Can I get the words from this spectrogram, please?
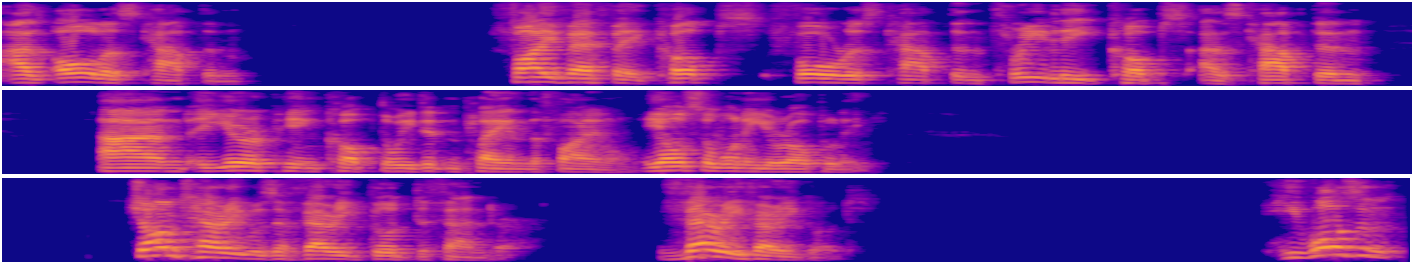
as all as captain. Five FA Cups, four as captain, three League Cups as captain, and a European Cup that we didn't play in the final. He also won a Europa League. John Terry was a very good defender. Very, very good. He wasn't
